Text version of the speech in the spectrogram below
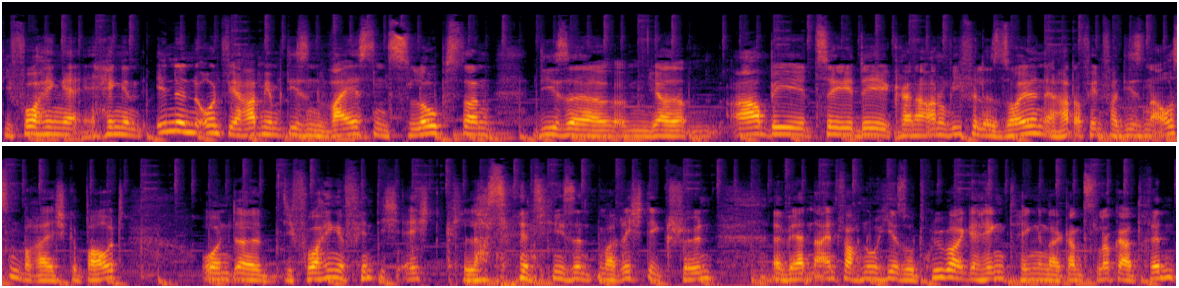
die Vorhänge hängen innen und wir haben hier mit diesen weißen Slopes dann diese ähm, ja, A, B, C, D, keine Ahnung wie viele Säulen. Er hat auf jeden Fall diesen Außenbereich gebaut und äh, die Vorhänge finde ich echt klasse. Die sind mal richtig schön. Äh, werden einfach nur hier so drüber gehängt, hängen da ganz locker drin.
